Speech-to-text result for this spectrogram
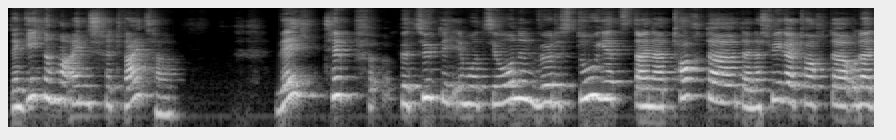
Dann gehe ich noch mal einen Schritt weiter. Welchen Tipp bezüglich Emotionen würdest du jetzt deiner Tochter, deiner Schwiegertochter oder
